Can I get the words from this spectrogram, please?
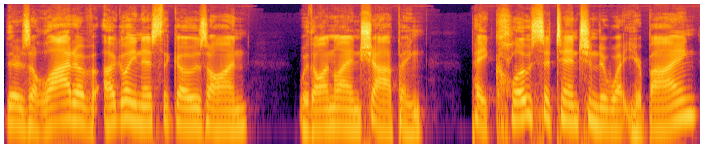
there's a lot of ugliness that goes on with online shopping. Pay close attention to what you're buying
